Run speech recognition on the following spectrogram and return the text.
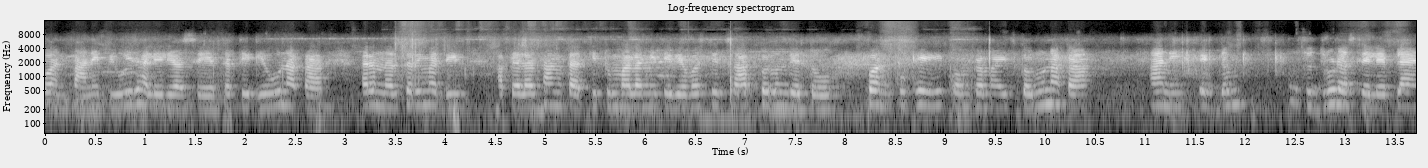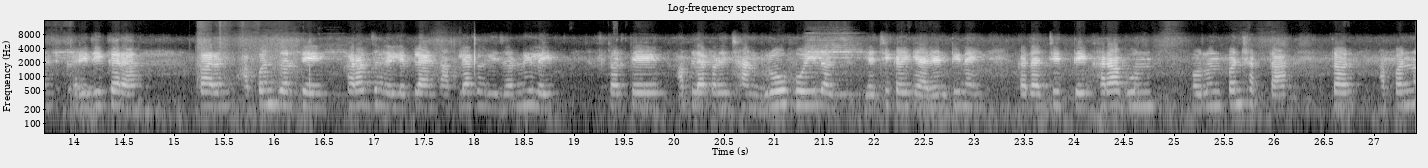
पण पाने पिवळी झालेली असेल तर ते घेऊ नका. कारण नर्सरीमधील आपल्याला सांगतात की तुम्हाला मी ते व्यवस्थित साफ करून देतो पण कुठेही कॉम्प्रमाइज करू नका. आणि एकदम सुदृढ असलेले प्लॅन्ट खरेदी करा. कारण आपण जर ते खराब झालेले प्लॅन्ट आपल्या घरी जर नेले तर ते आपल्याकडे छान ग्रो होईलच याची काही गॅरंटी नाही. कदाचित ते खराब होऊन मरून पण शकता. तर आपण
